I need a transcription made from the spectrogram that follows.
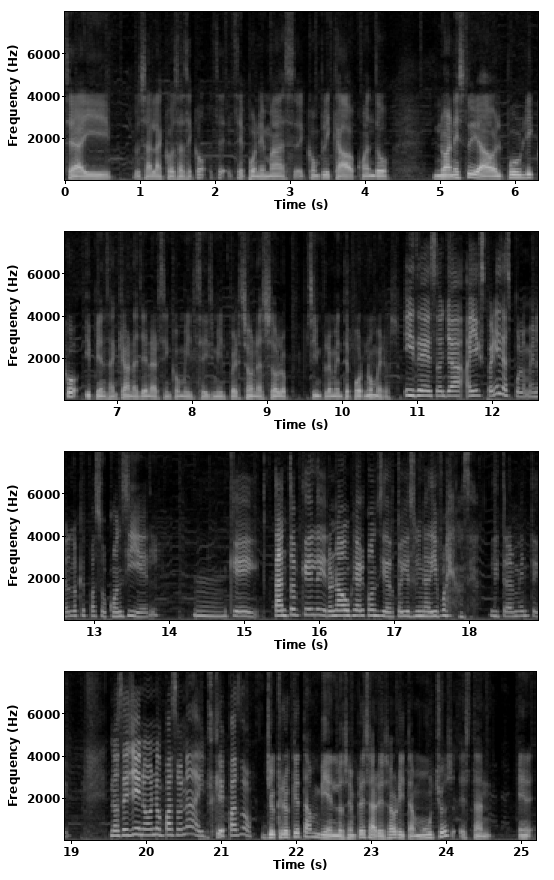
O sea, y o sea, la cosa se, co- se, se pone más eh, complicado cuando no han estudiado el público y piensan que van a llenar 5.000, 6.000 personas solo simplemente por números. Y de eso ya hay experiencias, por lo menos lo que pasó con Ciel, Mm. que tanto que le dieron auge al concierto y eso y nadie fue, o sea, literalmente no se llenó, no pasó nada. ¿Y Es qué que- pasó? Yo creo que también los empresarios ahorita, muchos están eh,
